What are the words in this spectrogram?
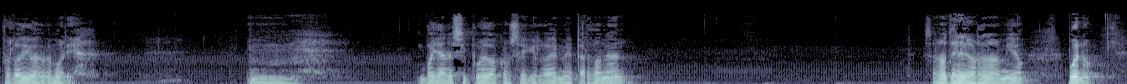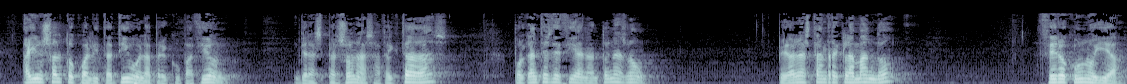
pues lo digo de memoria. Mm, voy a ver si puedo conseguirlo, ¿eh? ¿Me perdonan? O sea, no tener el ordenador mío. Bueno, hay un salto cualitativo en la preocupación de las personas afectadas, porque antes decían, Antonas no, pero ahora están reclamando 0,1 ya.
